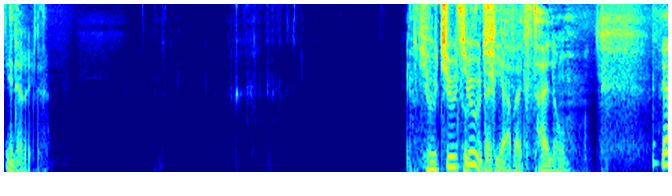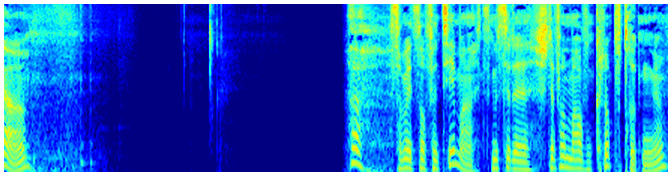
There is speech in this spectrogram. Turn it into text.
In der Regel. Gut, gut, so gut. die Arbeitsteilung. Ja. Ha, was haben wir jetzt noch für ein Thema? Jetzt müsste der Stefan mal auf den Knopf drücken, ne?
